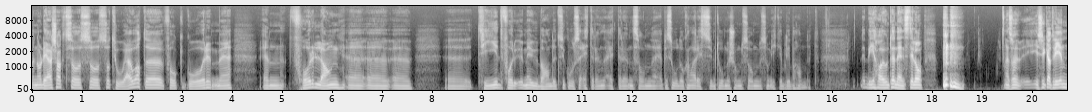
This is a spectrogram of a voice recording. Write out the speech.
Men når det er sagt, så, så, så tror jeg jo at folk går med en for lang eh, Eh, tid for, med ubehandlet psykose etter en, etter en, sånn episode, og kan ha restsymptomer som, som, som, ikke blir behandlet. Vi har jo en tendens til å Altså, I psykiatrien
